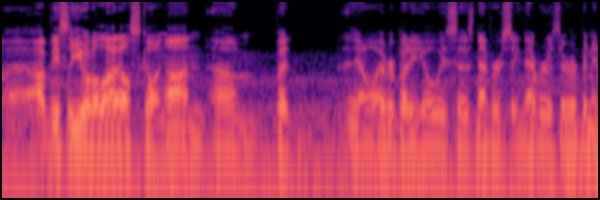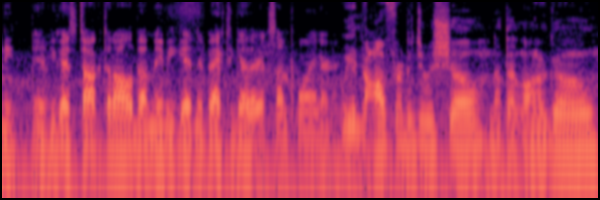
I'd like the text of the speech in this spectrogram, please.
uh, obviously, you have a lot else going on, um, but you know, everybody always says never say never. Has there ever been any? Have you guys talked at all about maybe getting it back together at some point, or? We had an offer to do a show not that long ago,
